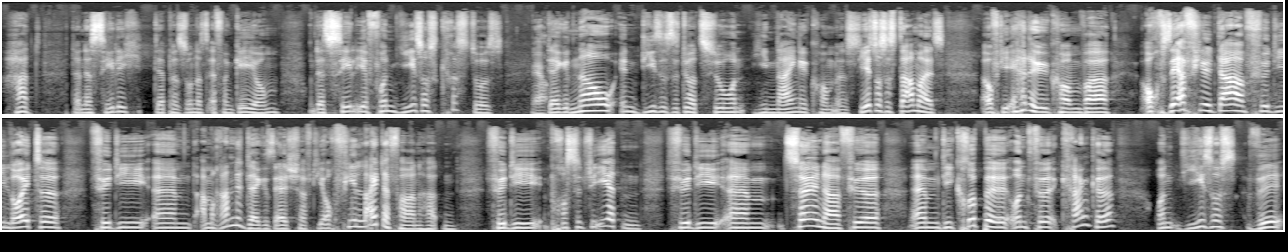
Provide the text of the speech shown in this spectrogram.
hat, dann erzähle ich der Person das Evangelium und erzähle ihr von Jesus Christus. Ja. der genau in diese Situation hineingekommen ist. Jesus ist damals auf die Erde gekommen, war auch sehr viel da für die Leute, für die ähm, am Rande der Gesellschaft, die auch viel Leid erfahren hatten, für die Prostituierten, für die ähm, Zöllner, für ähm, die Krüppel und für Kranke. Und Jesus will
